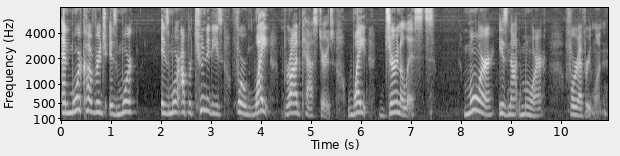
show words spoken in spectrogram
And more coverage is more is more opportunities for white broadcasters, white journalists. More is not more for everyone.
